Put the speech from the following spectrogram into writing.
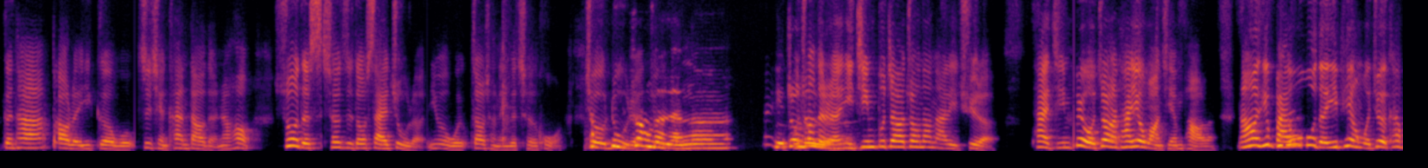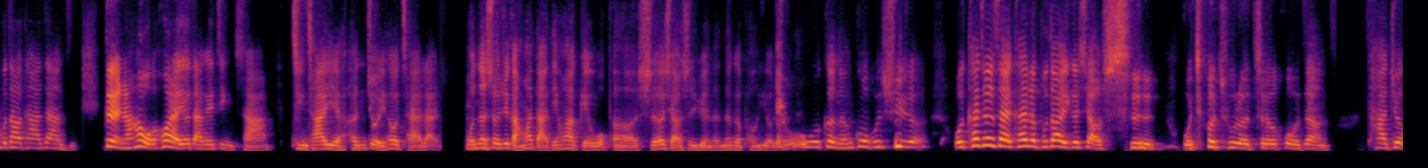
跟他报了一个我之前看到的，然后所有的车子都塞住了，因为我造成了一个车祸。就路人撞的人呢？你撞的人已经不知道撞到哪里去了。他已经被我撞了，他又往前跑了，然后又白乎 乎的一片，我就看不到他这样子。对，然后我后来又打给警察，警察也很久以后才来。我那时候就赶快打电话给我呃十二小时远的那个朋友，说我可能过不去了。我开车才开了不到一个小时，我就出了车祸这样子。他就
